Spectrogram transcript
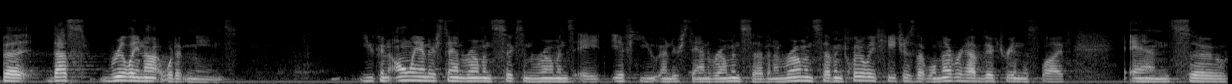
but that's really not what it means. You can only understand Romans 6 and Romans 8 if you understand Romans 7. And Romans 7 clearly teaches that we'll never have victory in this life. And so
